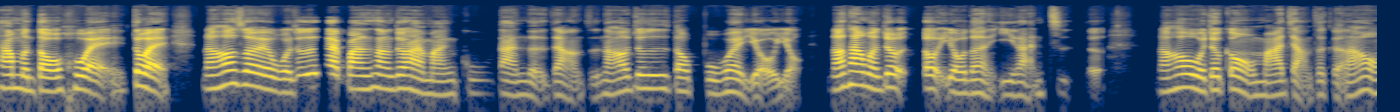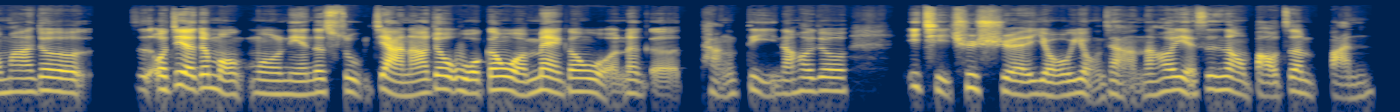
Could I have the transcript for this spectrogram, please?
他们都会对，然后所以我就是在班上就还蛮孤单的这样子，然后就是都不会游泳，然后他们就都游得很怡然自得，然后我就跟我妈讲这个，然后我妈就。我记得就某某年的暑假，然后就我跟我妹跟我那个堂弟，然后就一起去学游泳，这样，然后也是那种保证班，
